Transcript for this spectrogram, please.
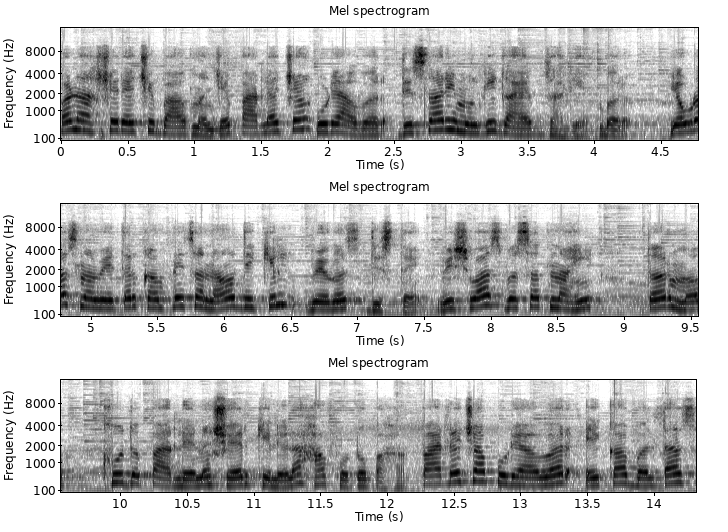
पण आश्चर्याची बाब म्हणजे पार्ल्याच्या पुड्यावर दिसणारी मुलगी गायब झाली बरं एवढंच नव्हे तर कंपनीचं नाव देखील वेगळंच दिसतंय. विश्वास बसत नाही तर मग खुद पार्लेनं शेअर केलेला हा फोटो पहा. पार्लेच्या पुड्यावर एका बलताच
